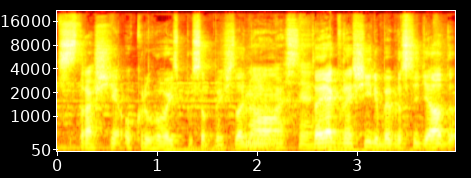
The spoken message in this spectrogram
strašně okruhový způsob myšlení. No, jo. jasně. To je jak v dnešní době prostě dělat uh,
